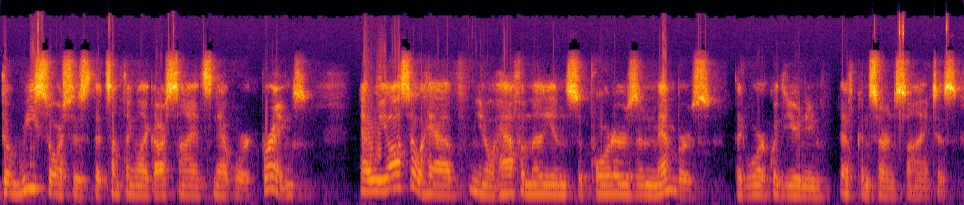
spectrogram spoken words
the resources that something like our science network brings. Now, we also have, you know, half a million supporters and members that work with the Union of Concerned Scientists.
